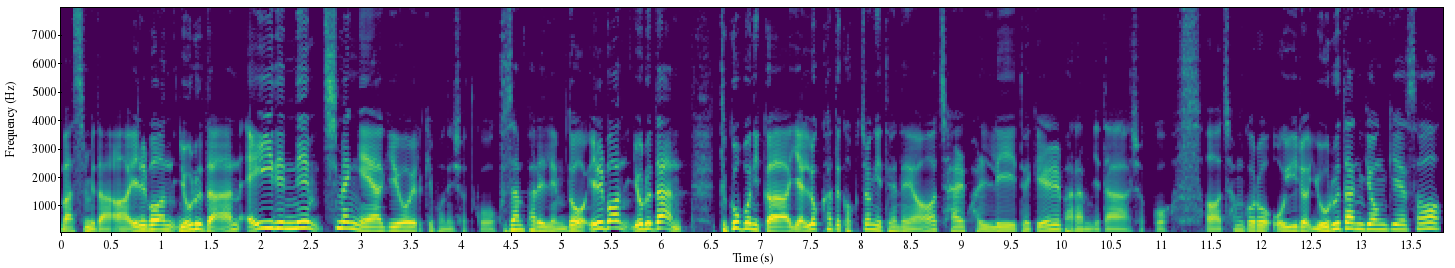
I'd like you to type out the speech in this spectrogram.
맞습니다. 아, 1번 요르단. 에이디님 치맥 예약이요. 이렇게 보내셨고. 9381님도 1번 요르단. 듣고 보니까 옐로카드 걱정이 되네요. 잘 관리되길 바랍니다. 하셨고. 어, 참고로 오히려 요르단 경기에서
